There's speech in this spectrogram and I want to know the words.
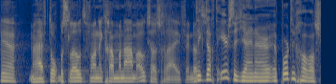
ja. maar hij heeft toch besloten van... ik ga mijn naam ook zo schrijven. En dat ik dacht eerst dat jij naar eh, Portugal was.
